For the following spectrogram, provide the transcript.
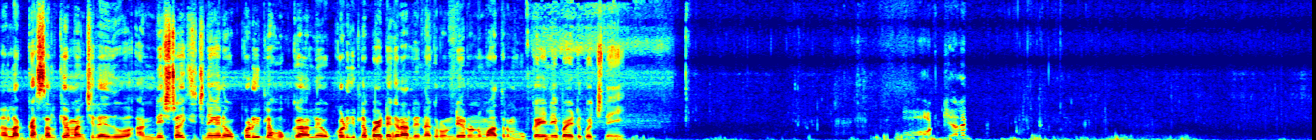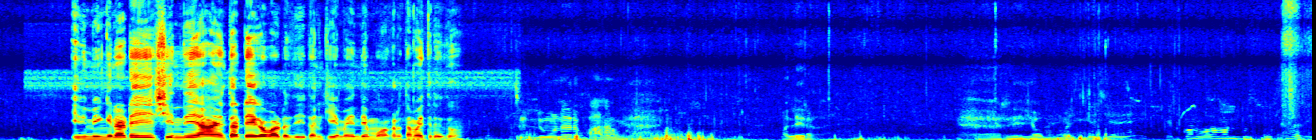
నా లక్ అసలుకే మంచి లేదు. అన్ని స్ట్రైక్స్ ఇచ్చినాయి కానీ ఒక్కడికి ఇట్లా హుక్ కాలే ఒక్కడికి ఇట్లా బయటకు రాలే. నాకు రెండే రెండు మాత్రం హుక్ అయినాయి బయటకు వచ్చినాయి. ఇది మింగినట్టే వేసింది ఆయన తట్టేగా పడ్డది. దానికి ఏమైందేమో అక్కడ అర్థమైతలేదు. ఉన్నారు పానం మళ్ళీ రా అరే అమ్మాయి పెట్టుకొని పోదామని చూస్తుంది అది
